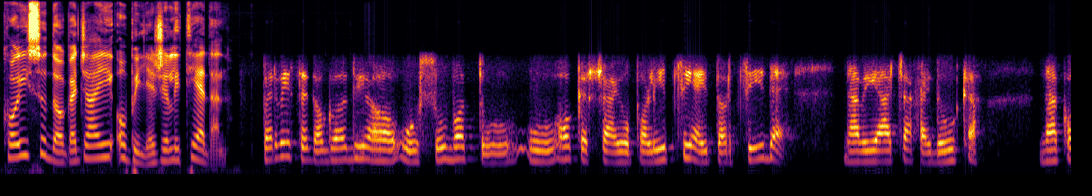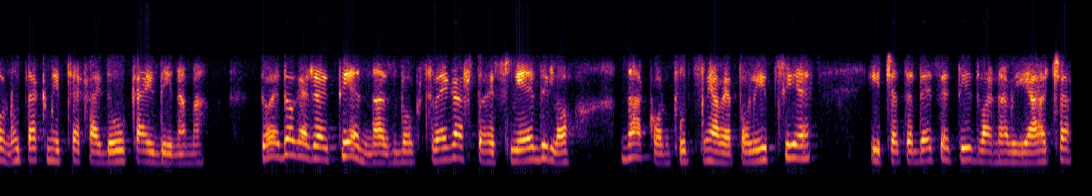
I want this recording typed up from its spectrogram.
Koji su događaji obilježili tjedan? Prvi se dogodio u subotu u okršaju policije i Torcide navijača Hajduka nakon utakmice Hajduka i Dinama. To je događaj tjedna zbog svega što je slijedilo nakon pucnjave policije i 42 navijača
